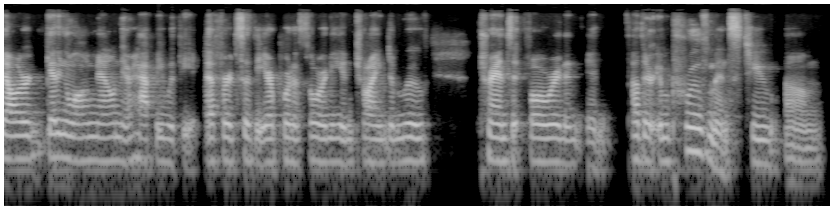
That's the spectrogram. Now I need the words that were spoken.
they all are getting along now, and they're happy with the efforts of the airport authority in trying to move transit forward and, and other improvements to um,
